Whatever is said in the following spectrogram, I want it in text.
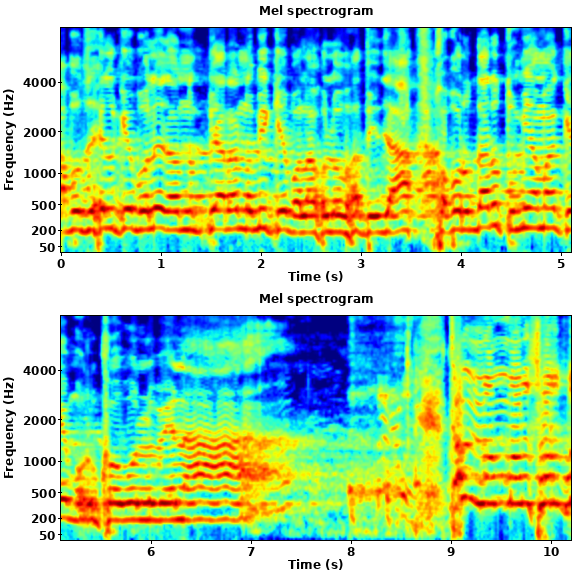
আবু জেহেলকে বলে পেয়ারা নবীকে বলা হলো ভাতিজা, খবরদার, তুমি আমাকে মূর্খ বলবে না। চার নম্বর শর্ত,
